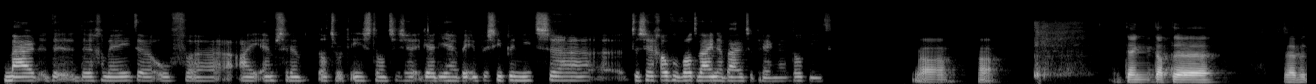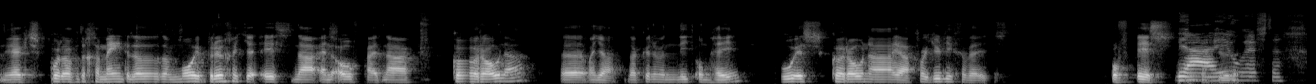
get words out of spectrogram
maar de, de gemeente of I Amsterdam, dat soort instanties, ja, die hebben in principe niets te zeggen over wat wij naar buiten brengen. Dat niet. Ja. Ik denk dat de, we hebben het nu eventjes kort over de gemeente, dat het een mooi bruggetje is naar, en de overheid naar corona. Uh, want ja, daar kunnen we niet omheen. Hoe is corona ja, voor jullie geweest? Of is? Ja, natuurlijk. heel heftig.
